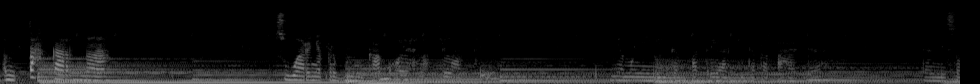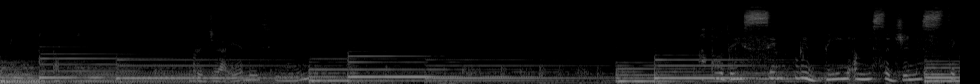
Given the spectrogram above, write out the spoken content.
Entah karena suaranya terbungkam oleh laki-laki yang menginginkan patriarki tetap ada dan misogini tetap berjaya di sini atau they simply being a misogynistic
